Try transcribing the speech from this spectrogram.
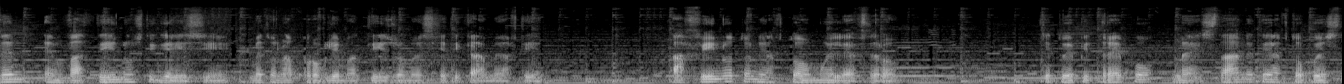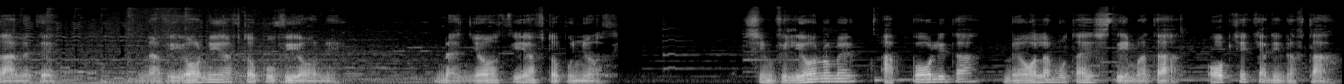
Δεν εμβαθύνω στην κρίση με το να προβληματίζομαι σχετικά με αυτήν. Αφήνω τον εαυτό μου ελεύθερο και του επιτρέπω να αισθάνεται αυτό που αισθάνεται, να βιώνει αυτό που βιώνει, να νιώθει αυτό που νιώθει. Συμφιλιώνομαι απόλυτα με όλα μου τα αισθήματα, όποια κι αν είναι αυτά.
